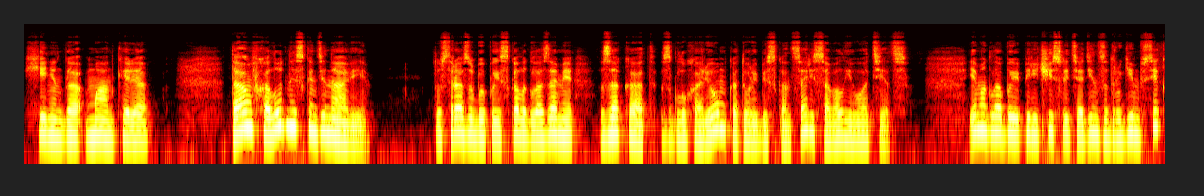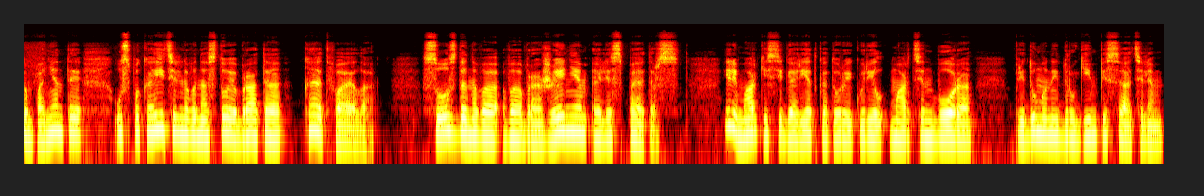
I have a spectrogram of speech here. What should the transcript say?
Хеннинга Манкеля, там, в холодной Скандинавии, то сразу бы поискала глазами закат с глухарем, который без конца рисовал его отец. Я могла бы перечислить один за другим все компоненты успокоительного настоя брата Кэтфайла, созданного воображением Элис Петерс, или марки сигарет, которые курил Мартин Бора — придуманный другим писателем,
